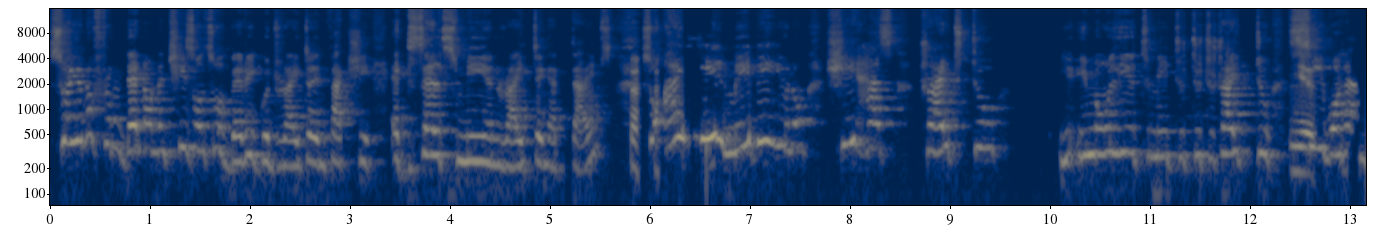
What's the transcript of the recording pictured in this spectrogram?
So, you know, from then on, and she's also a very good writer. In fact, she excels me in writing at times. So I feel maybe, you know, she has tried to emulate me to, to, to try to yes. see what i'm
